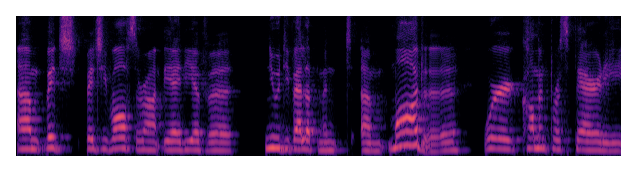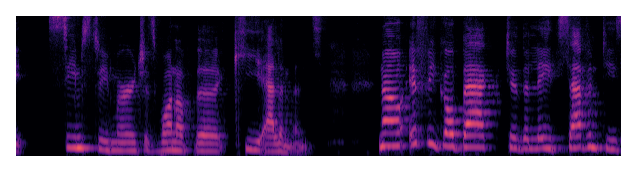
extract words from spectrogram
Um, which, which evolves around the idea of a new development um, model where common prosperity seems to emerge as one of the key elements. Now, if we go back to the late 70s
